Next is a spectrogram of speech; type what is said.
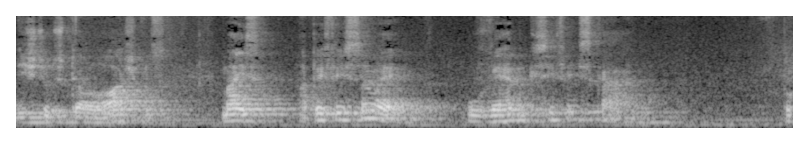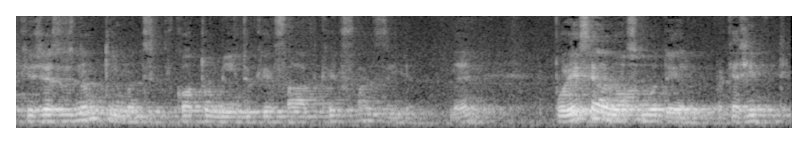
de estudos teológicos, mas a perfeição é o verbo que se fez carne. Porque Jesus não tinha uma dicotomia entre o que ele falava e o que ele fazia. Né? Por esse é o nosso modelo, para que a gente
